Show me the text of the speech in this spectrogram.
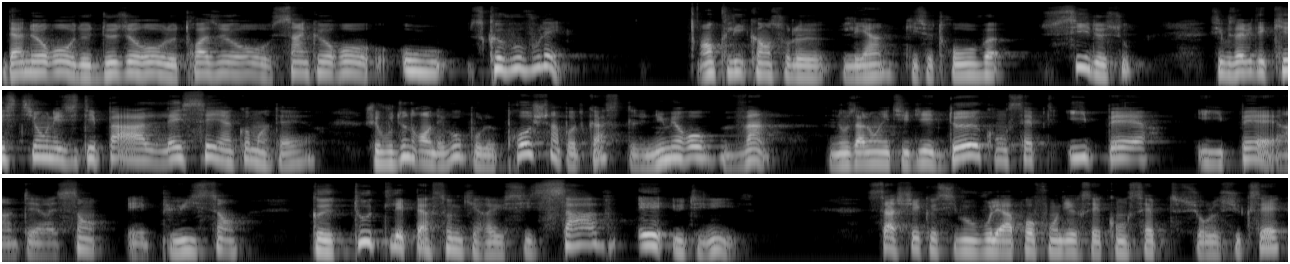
D'un euro, de deux euros, de trois euros, cinq euros ou ce que vous voulez. En cliquant sur le lien qui se trouve ci-dessous. Si vous avez des questions, n'hésitez pas à laisser un commentaire. Je vous donne rendez-vous pour le prochain podcast, le numéro 20. Nous allons étudier deux concepts hyper hyper intéressant et puissant que toutes les personnes qui réussissent savent et utilisent. Sachez que si vous voulez approfondir ces concepts sur le succès,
